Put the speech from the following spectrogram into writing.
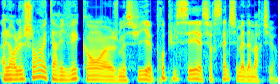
Alors le chant est arrivé quand euh, je me suis propulsé sur scène chez Madame Arthur.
